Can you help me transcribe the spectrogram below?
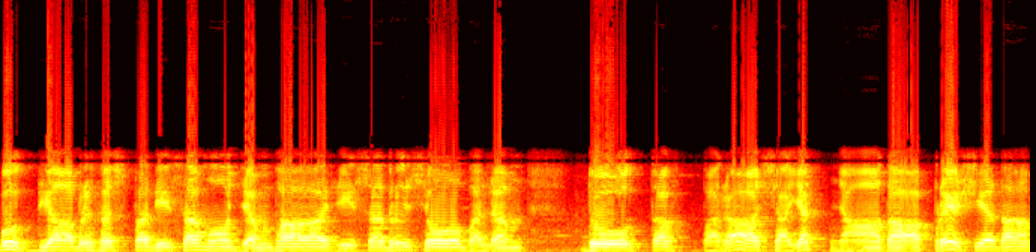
बुद्ध्या बृहस्पतिसमो जम्भारिसदृशो बलं धूर्तः पराशयज्ञादा प्रेष्यतां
